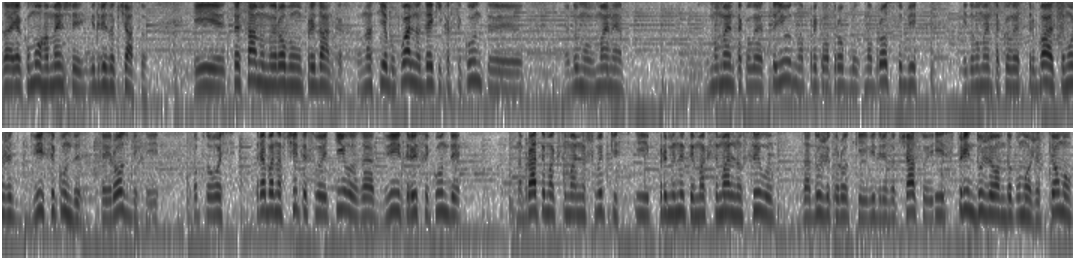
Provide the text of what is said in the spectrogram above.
за якомога менший відрізок часу. І це саме ми робимо при данках. У нас є буквально декілька секунд. е, Я думаю, в мене з моменту, коли я стою, наприклад, роблю наброс собі, і до моменту, коли я стрибаю, це може 2 секунди цей розбіг. І, тобто ось треба навчити своє тіло за 2-3 секунди набрати максимальну швидкість і примінити максимальну силу за дуже короткий відрізок часу. І спринт дуже вам допоможе в цьому.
